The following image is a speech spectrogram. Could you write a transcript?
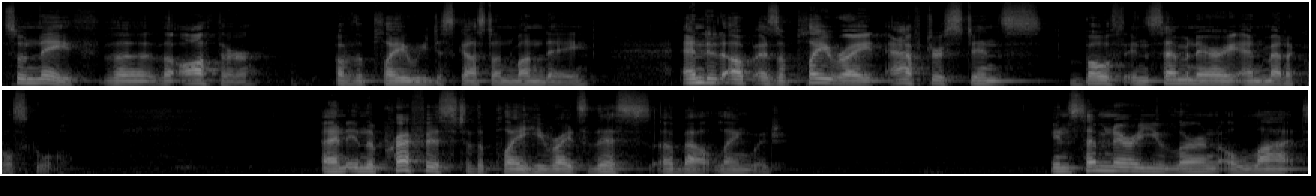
So, Hnath, the, the author of the play we discussed on Monday, ended up as a playwright after stints both in seminary and medical school. And in the preface to the play, he writes this about language. In seminary, you learn a lot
